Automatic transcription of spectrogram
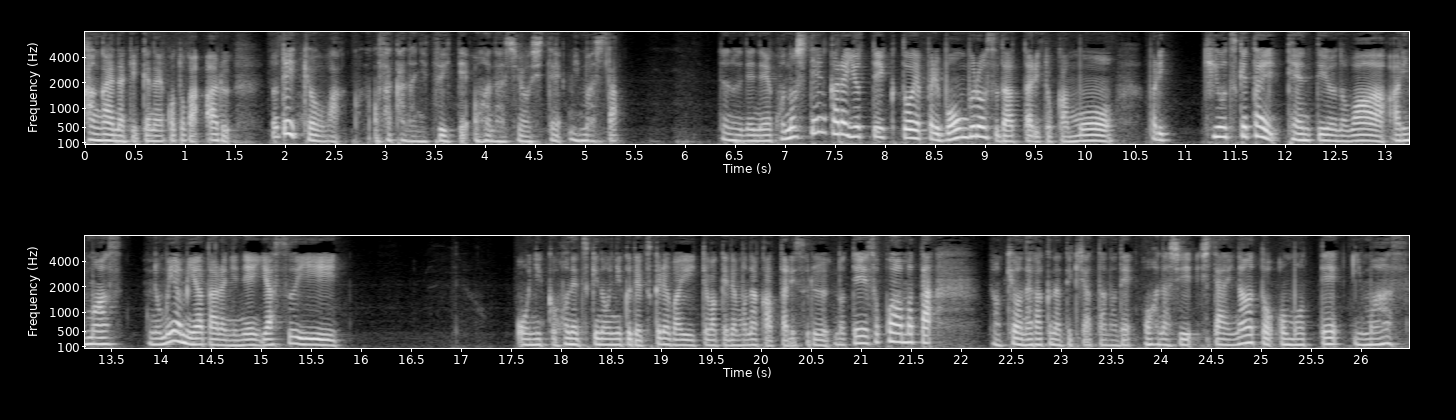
考えなきゃいけないことがあるので今日はこのお魚についてお話をしてみました。なのでね、この視点から言っていくと、やっぱりボンブロスだったりとかも、やっぱり気をつけたい点っていうのはあります。むやみやたらにね、安いお肉、骨付きのお肉で作ればいいってわけでもなかったりするので、そこはまた今日長くなってきちゃったのでお話ししたいなと思っています。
